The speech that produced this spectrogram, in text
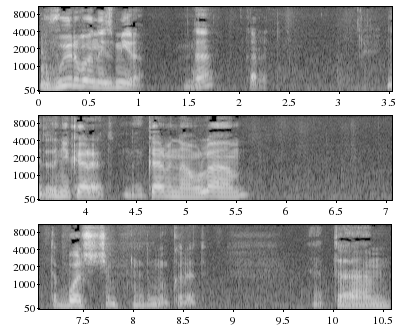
вырван из мира. Да? Карет. Нет, это не карет. Нейкар Минхаулам это больше, чем, я думаю, карет. Это...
